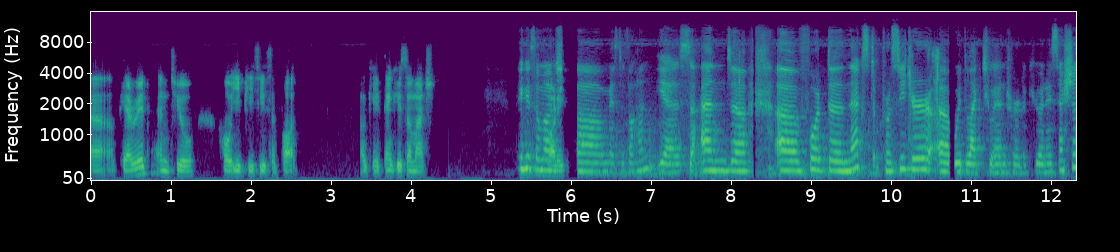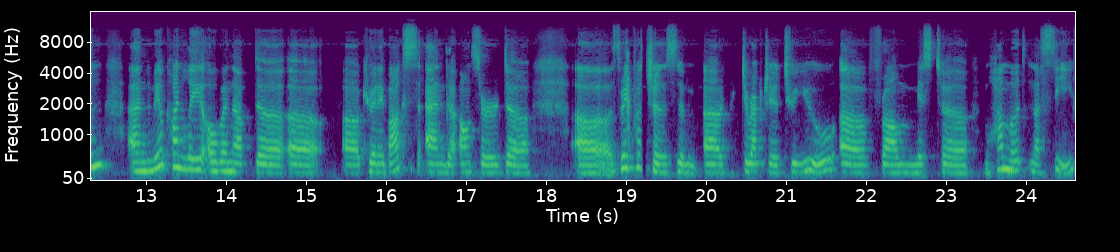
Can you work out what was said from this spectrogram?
uh, period until whole EPC support. Okay, thank you so much. Thank you so much, uh, Mr. Johan. Yes, and uh, uh, for the next procedure, uh, we'd like to enter the Q&A session. And may you kindly open up the uh, uh, Q&A box and answer the three questions um, directed to you from Mr. Muhammad Nasif.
